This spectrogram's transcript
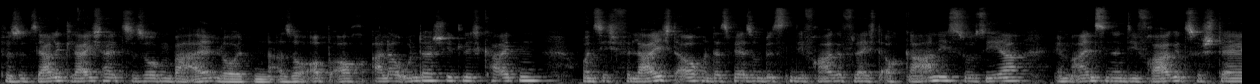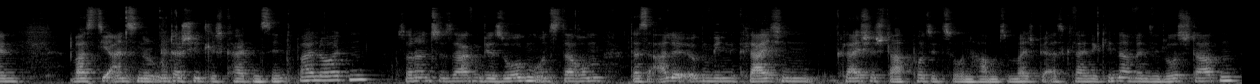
Für soziale Gleichheit zu sorgen bei allen Leuten, also ob auch aller Unterschiedlichkeiten und sich vielleicht auch, und das wäre so ein bisschen die Frage, vielleicht auch gar nicht so sehr im Einzelnen die Frage zu stellen, was die einzelnen Unterschiedlichkeiten sind bei Leuten, sondern zu sagen, wir sorgen uns darum, dass alle irgendwie eine gleichen, gleiche Startposition haben. Zum Beispiel als kleine Kinder, wenn sie losstarten,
